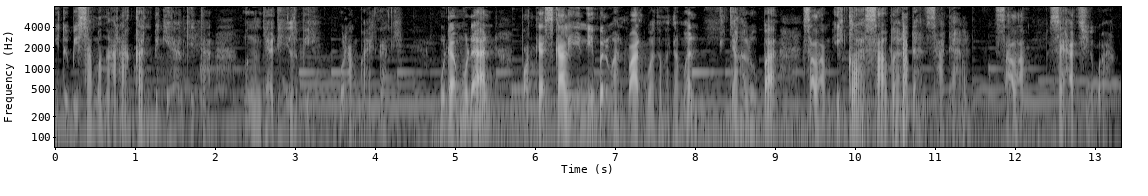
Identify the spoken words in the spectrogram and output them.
itu bisa mengarahkan pikiran kita menjadi lebih kurang baik lagi. Mudah-mudahan podcast kali ini bermanfaat buat teman-teman. Jangan lupa salam ikhlas, sabar, dan sadar. Salam sehat jiwa.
